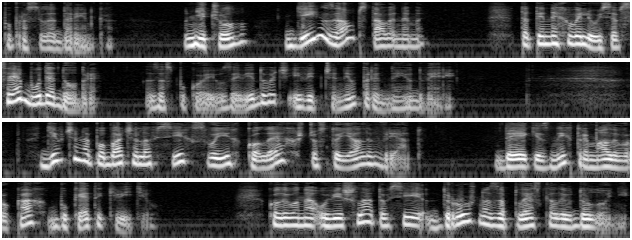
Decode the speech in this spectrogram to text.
попросила Даринка. Нічого, дій за обставинами. Та ти не хвилюйся, все буде добре, заспокоїв завідувач і відчинив перед нею двері. Дівчина побачила всіх своїх колег, що стояли в ряд. Деякі з них тримали в руках букети квітів. Коли вона увійшла, то всі дружно заплескали в долоні.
